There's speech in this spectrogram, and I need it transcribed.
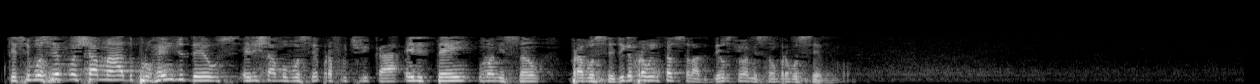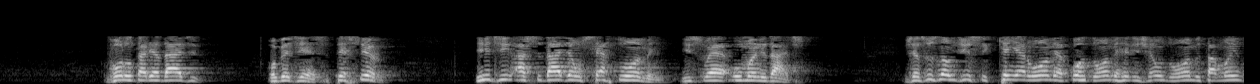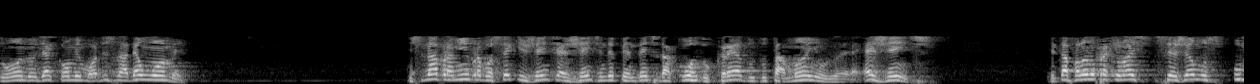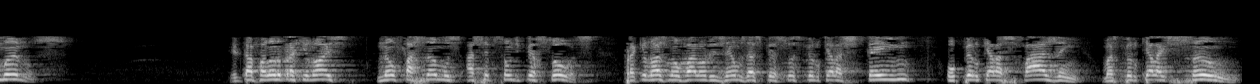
Porque se você for chamado para o reino de Deus, Ele chamou você para frutificar, Ele tem uma missão para você. Diga para alguém que está do seu lado, Deus tem uma missão para você, meu irmão. Voluntariedade, obediência. Terceiro, ide a cidade a um certo homem. Isso é humanidade. Jesus não disse quem era o homem, a cor do homem, a religião do homem, o tamanho do homem, onde é que o homem mora. Isso nada, é um homem. Ensinar para mim e para você que gente é gente, independente da cor, do credo, do tamanho, é gente. Ele está falando para que nós sejamos humanos. Ele está falando para que nós não façamos acepção de pessoas, para que nós não valorizemos as pessoas pelo que elas têm ou pelo que elas fazem, mas pelo que elas são.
